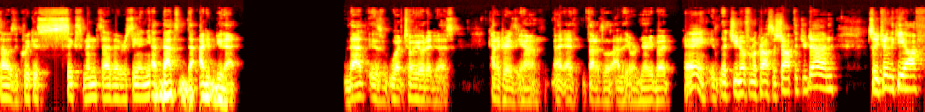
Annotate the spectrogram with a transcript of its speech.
That was the quickest six minutes I've ever seen. Yeah, that's that, I didn't do that. That is what Toyota does. Kind of crazy, huh? I, I thought it was a little out of the ordinary, but hey, it lets you know from across the shop that you're done. So you turn the key off,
